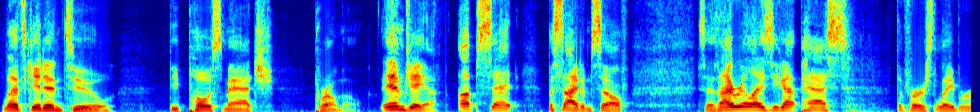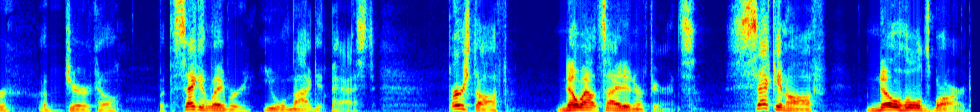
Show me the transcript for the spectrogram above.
let's get into the post match promo. MJF, upset, beside himself, says, I realize you got past the first labor of Jericho, but the second labor you will not get past. First off, no outside interference. Second off, no holds barred.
